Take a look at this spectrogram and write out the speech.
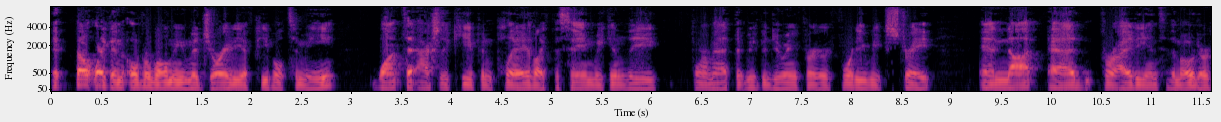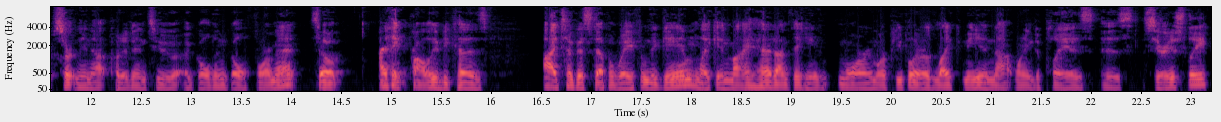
it felt like an overwhelming majority of people to me want to actually keep and play like the same weekend league format that we've been doing for 40 weeks straight and not add variety into the mode or certainly not put it into a golden goal format. So I think probably because I took a step away from the game, like in my head, I'm thinking more and more people are like me and not wanting to play as, as seriously.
